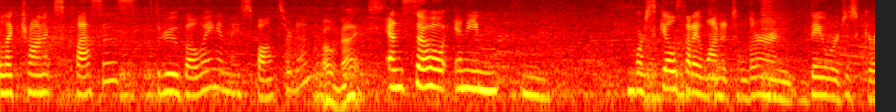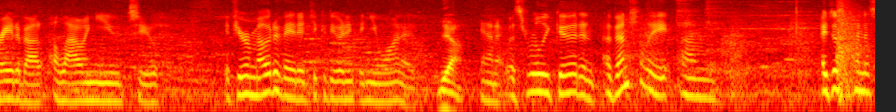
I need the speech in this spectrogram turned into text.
electronics classes through Boeing, and they sponsored them. Oh, nice. And so, any more skills that I wanted to learn, they were just great about allowing you to, if you were motivated, you could do anything you wanted. Yeah. And it was really good. And eventually, um, I just kind of,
